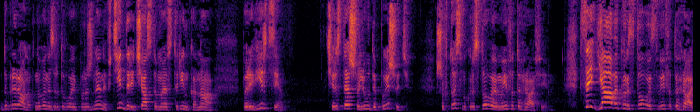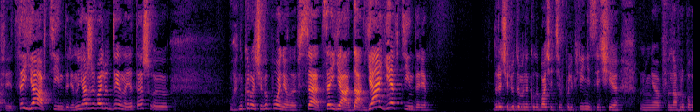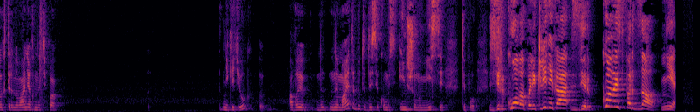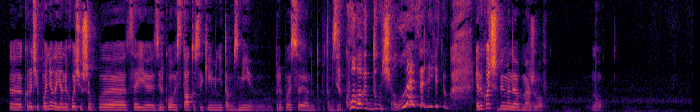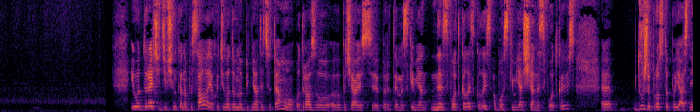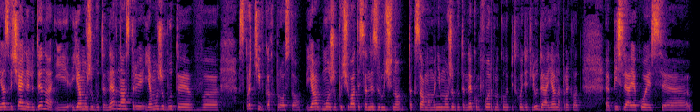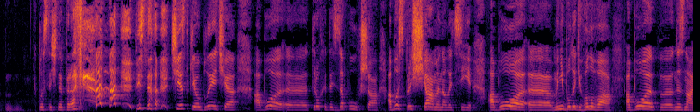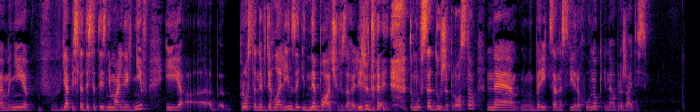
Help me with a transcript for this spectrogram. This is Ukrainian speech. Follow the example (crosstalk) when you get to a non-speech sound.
Добрий ранок, новини з ротової порожнини. В Тіндері часто моя сторінка на перевірці через те, що люди пишуть, що хтось використовує мої фотографії. Це я використовую свої фотографії. Це я в Тіндері. Ну я жива людина, я теж. Е... Ой, ну коротше, ви поняли, все, це я. Да, я є в Тіндері. До речі, люди мене коли бачать в поліклініці чи на групових тренуваннях, вони типа. Нікітюк, а ви не, маєте бути десь в якомусь іншому місці? Типу, зіркова поліклініка, зірковий спортзал. Ні. Е, Коротше, поняла, я не хочу, щоб е, цей зірковий статус, який мені там ЗМІ е, приписує, ну, типу там зіркова ведуча, Леся Нікітюк. Я не хочу, щоб він мене обмежував. Ну, І от, до речі, дівчинка написала, я хотіла давно підняти цю тему. Одразу е, вибачаюсь перед тими, з ким я не сфоткалась колись, або з ким я ще не сфоткаюсь. Е, Дуже просто поясню. Я звичайна людина, і я можу бути не в настрої, я можу бути в спортівках просто. Я можу почуватися незручно. Так само мені може бути некомфортно, коли підходять люди. А я, наприклад, е, після якоїсь е, пластичної операції. (laughs) (laughs) Після чистки обличчя, або е, трохи десь запухша, або з прищами на лиці, або е, мені болить голова, або е, не знаю, мені я після 10 знімальних днів і е, просто не вдягла лінзи і не бачу взагалі людей. Тому все дуже просто. Не м, беріть це на свій рахунок і не ображайтесь.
